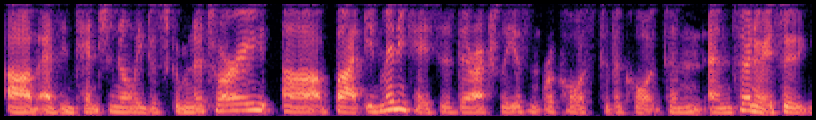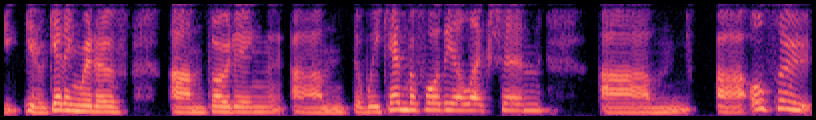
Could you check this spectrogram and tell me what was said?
um, as intentionally discriminatory. Uh, but in many cases, there actually isn't recourse to the courts. And and so anyway, so you know, getting rid of um, voting um, the weekend before the election. Um, uh, also,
